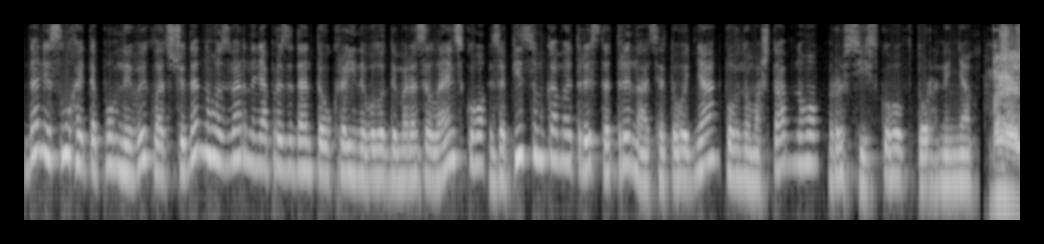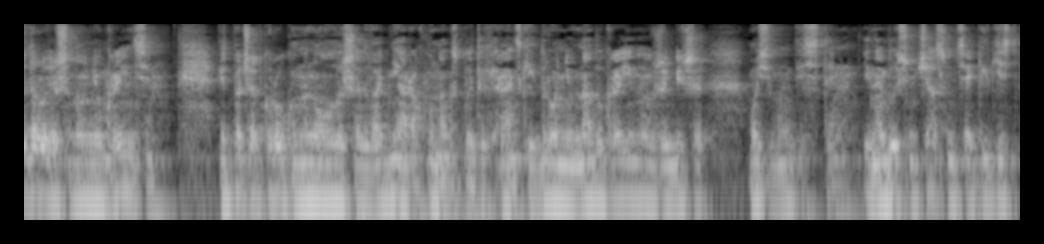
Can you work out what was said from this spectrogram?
Далі слухайте повний виклад щоденного звернення президента України Володимира Зеленського за підсумками 313-го дня повномасштабного російського вторгнення. Бажаю здоров'я, шановні українці. Від початку року минуло лише два дні. Рахунок збитих іранських дронів над Україною вже більше 80. І найближчим часом ця кількість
